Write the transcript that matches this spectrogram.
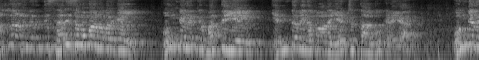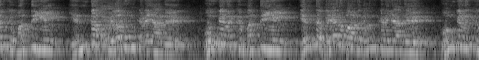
அல்லாஹுவிற்கு சரிசமமானவர்கள் உங்களுக்கு மத்தியில் எந்த விதமான ஏற்றத்தாழ்வும் கிடையாது. உங்களுக்கு மத்தியில் எந்த பிளவும் கிடையாது. உங்களுக்கு மத்தியில் எந்த வேறுபாடுகளும் கிடையாது. உங்களுக்கு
